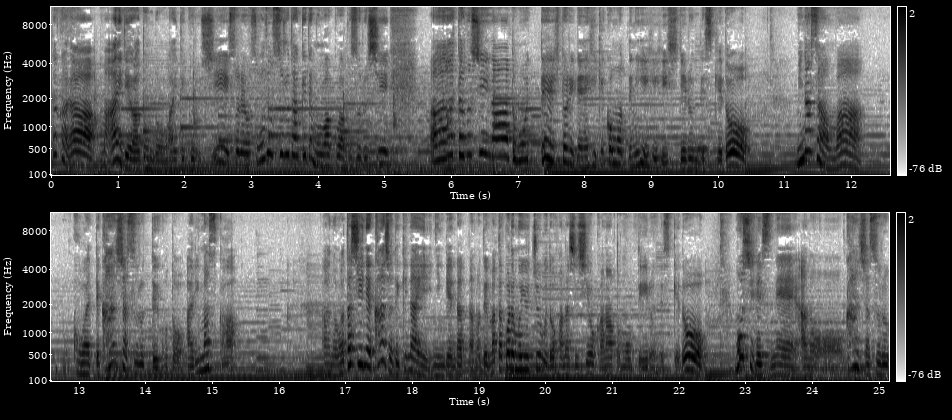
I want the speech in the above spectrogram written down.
だから、まあ、アイデアがどんどん湧いてくるしそれを想像するだけでもワクワクするしあー楽しいなと思って一人でね引きこもってニヒヒヒしてるんですけど皆さんはこうやって感謝するっていうことありますか？あの私ね感謝できない人間だったのでまたこれも YouTube でお話ししようかなと思っているんですけどもしですねあの感謝する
